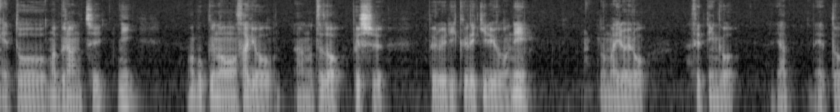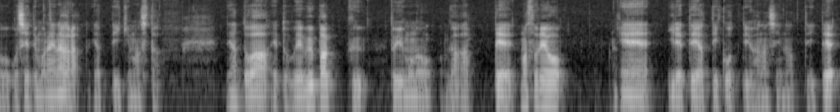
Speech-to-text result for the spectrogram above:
えっとまあ、ブランチに、まあ、僕の作業あの都度プッシュプルリクできるようにと、まあ、いろいろセッティングをや、えっと、教えてもらいながらやっていきました。であとは、えっと、Webpack というものがあって、まあ、それを、えー、入れてやっていこうっていう話になっていて。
